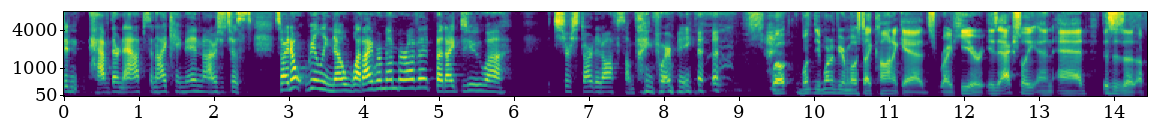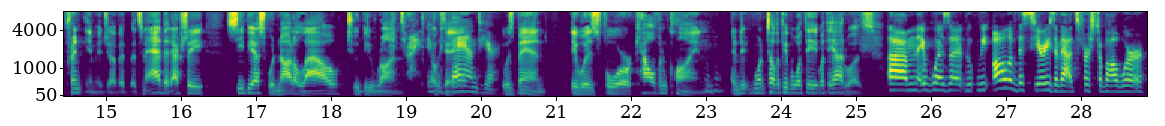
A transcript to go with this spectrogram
didn't have their naps. And I came in and I was just so I don't really know what I remember of it, but I do uh, sure started off something for me. Well, one, of your most iconic ads right here is actually an ad. This is a, a print image of it, but it's an ad that actually CBS would not allow to be run. That's right. It was banned here. It was banned. It was for Calvin Klein. Mm-hmm. And did, want tell the people what the what the ad was? Um, it was a we all of the series of ads. First of all, were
